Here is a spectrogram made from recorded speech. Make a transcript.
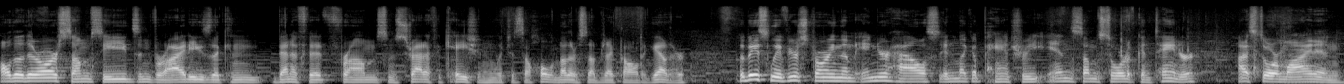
Although there are some seeds and varieties that can benefit from some stratification, which is a whole other subject altogether. But basically, if you're storing them in your house, in like a pantry, in some sort of container, I store mine in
